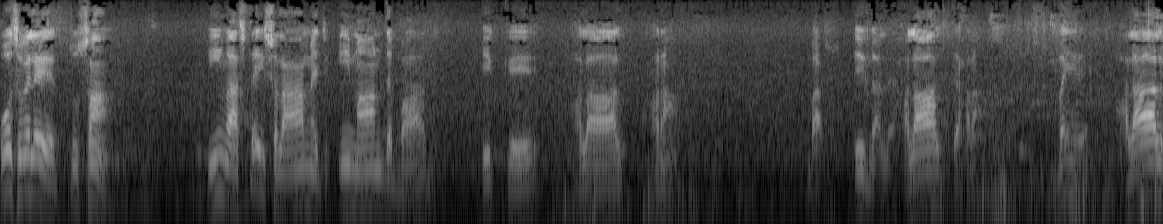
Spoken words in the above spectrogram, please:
اس ویلے تساں این واسطے اسلام ایمان دے بعد ایک حلال، حرام۔ بس ایک گل ہے، حلال تے حرام۔ بھائی حلال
